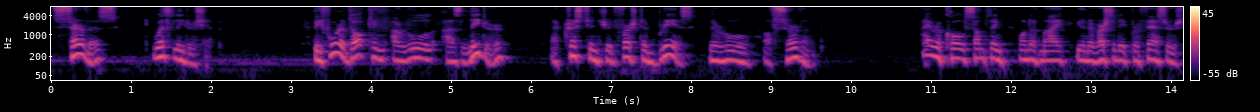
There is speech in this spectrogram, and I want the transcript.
service with leadership. Before adopting a role as leader, a Christian should first embrace the role of servant. I recall something one of my university professors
